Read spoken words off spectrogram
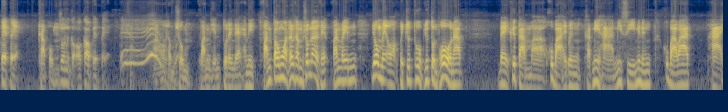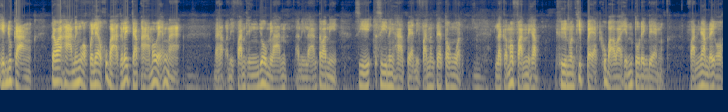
988ครับผมช่วงนึงก็ออก988เอ๊ะเอาท่านผู้ชม ฝันเห็นตัวแดงๆ อันนี้ ฝันตองวดแล้วท่านผู้ชมแล้วเห็นฝันมาเห็นโยมไม่ออกไปจุดทูบอยู่ต้นโพนะครับ ได้คือตามอ่าคู่บาให้เบิ่งครับ มีหามีสีมีหนึ่งคู่บาว่าหาเห็นอยู่กลาง แต่ว่าหาหนึ่งออกไปแล้วคู่บาก็เลยจับหามาไว้ข้างหน้า นะครับ อันนี้ฝันถึงโยมหลาน อันนี้หลานแตอนนี้สีสีหนึ่งหาแปดนี่ฝันตั้งแต่ตองวด แล้วก็มาฝันนี่ครับ คืนวันที่แปดคู่บาว่าเห็นตัวแดงๆฝันย่ำได้ออก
